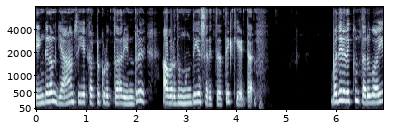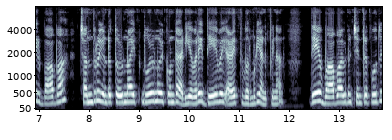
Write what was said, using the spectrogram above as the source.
எங்கனம் தியானம் செய்ய கற்றுக் கொடுத்தார் என்று அவரது முந்தைய சரித்திரத்தை கேட்டார். பதிலளிக்கும் தருவாயில் பாபா சந்துரு என்ற தொழுநோய் தொழுநோய் கொண்ட அடியவரை தேவை அழைத்து வரும்படி அனுப்பினார். தேவ் பாபாவிடம் சென்றபோது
